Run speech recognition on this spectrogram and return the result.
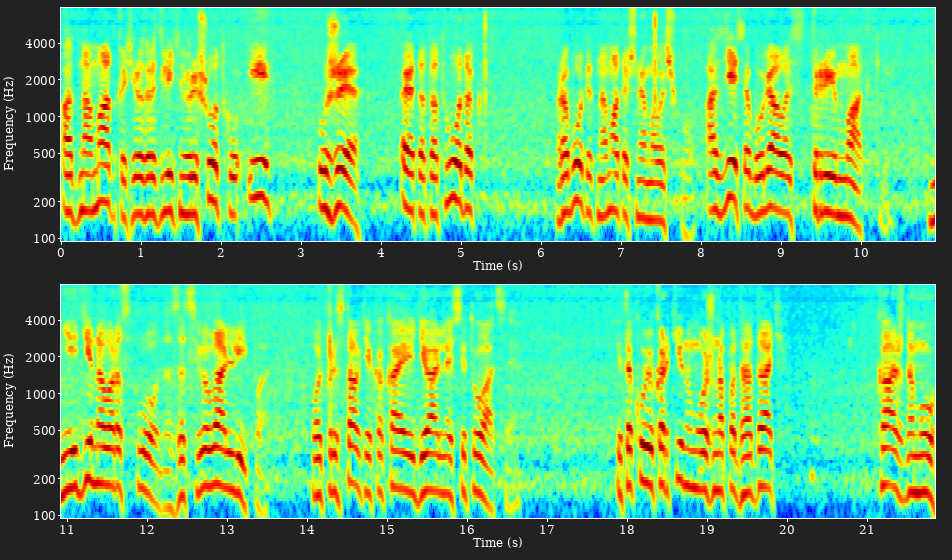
одна матка через разделительную решетку и уже этот отводок работает на маточное молочко. А здесь обулялось три матки. Ни единого расплода, зацвела липа. Вот представьте, какая идеальная ситуация. И такую картину можно подгадать каждому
